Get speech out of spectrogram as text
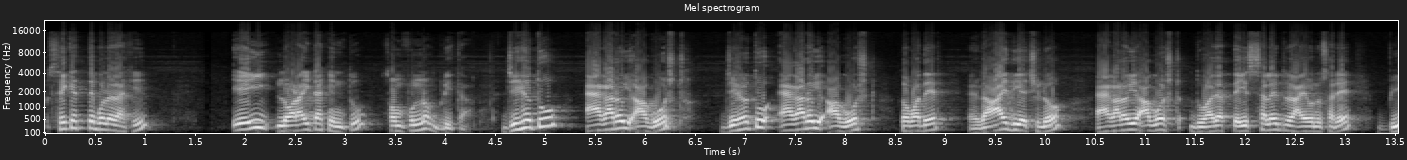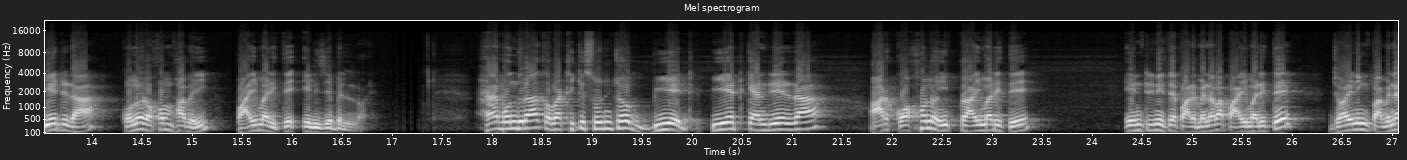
সেক্ষেত্রে বলে রাখি, এই লড়াইটা কিন্তু সম্পূর্ণ বৃথা। যেহেতু এগারোই আগস্ট, যেহেতু এগারোই আগস্ট তোমাদের রায় দিয়েছিল, এগারোই আগস্ট দু হাজার তেইশ সালের রায় অনুসারে বিএডরা কোনো রকমভাবেই প্রাইমারিতে এলিজেবেল নয়। হ্যাঁ বন্ধুরা, তোমরা ঠিকই শুনছো বিএড বিএড ক্যান্ডিডেটরা আর কখনোই প্রাইমারিতে এন্ট্রি নিতে পারবে না বা প্রাইমারিতে জয়নিং পাবে না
